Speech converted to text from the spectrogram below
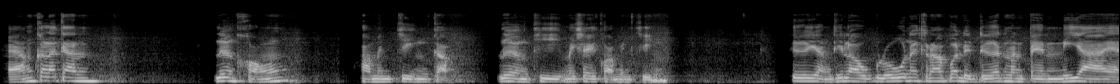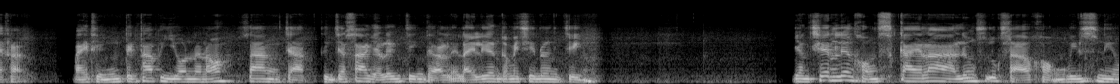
แถมก็แล้วกัน เรื่องของความเป็นจริงกับเรื่องที่ไม่ใช่ความเป็นจริง คืออย่างที่เรารู้นะครับว่า The Dirt มันเป็นนิยายอะครับหมายถึงเป็นภาพยนตร์นะเนาะสร้างจากถึงจะสร้างจากเรื่องจริง แต่หลาย ๆ เรื่องก็ไม่ใช่เรื่องจริง อย่างเช่นเรื่องของสกายล่าเรื่องลูกสาวของวินส์นิว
